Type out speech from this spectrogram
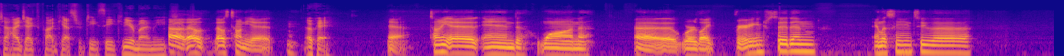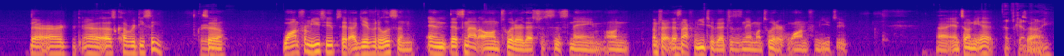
to hijack the podcast for DC. Can you remind me? Oh, that was that was Tony Ed. Okay. Yeah, Tony Ed and Juan uh, were like very interested in in listening to uh, their uh, us cover DC. So Juan from YouTube said, "I give it a listen," and that's not on Twitter. That's just his name on. I'm sorry, that's not from YouTube. That's just his name on Twitter. Juan from YouTube. Uh, and Tony Ed. That's kind of So- funny.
